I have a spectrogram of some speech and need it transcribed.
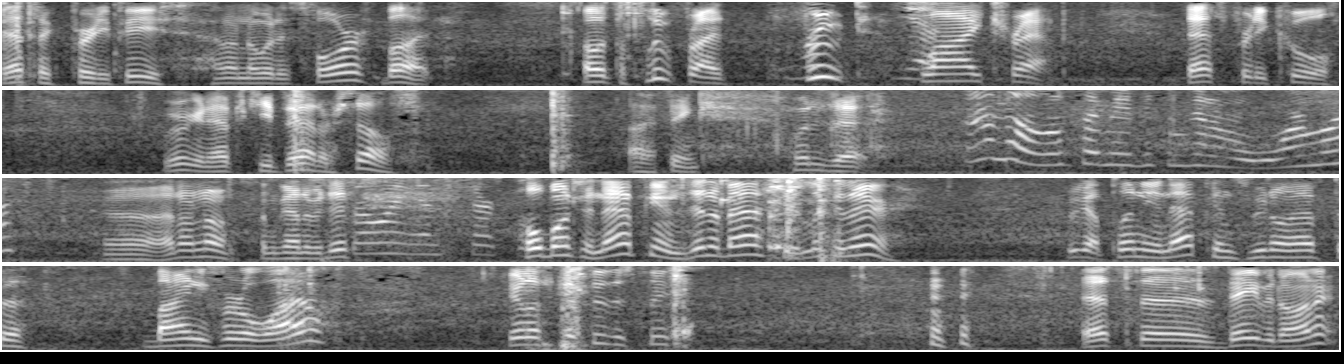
That's a pretty piece. I don't know what it's for, but oh, it's a fruit fry fruit Yeah. fly trap. That's pretty cool. We're gonna have to keep that ourselves. I think. What is that? I don't know. It looks like maybe some kind of a warmer. Uh, I don't know. Some kind of a dip. Sewing in circles. Whole bunch of napkins in a basket. Look at there. We got plenty of napkins. We don't have to buy any for a while. Here, let's get through this, please. that says David on it.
